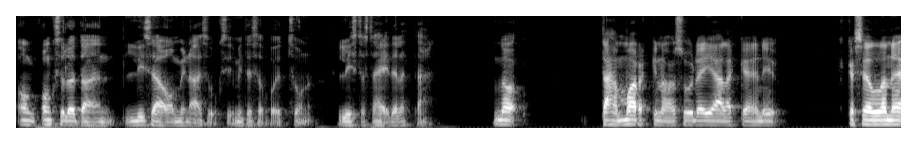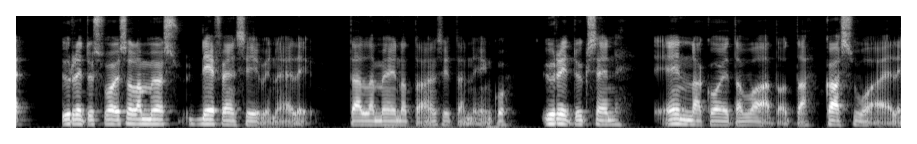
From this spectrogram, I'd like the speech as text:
On, onko sulla jotain lisäominaisuuksia, miten sä voit sun listasta heitellä tähän? No, tähän markkinaosuuden jälkeen, niin ehkä sellainen yritys voisi olla myös defensiivinen, eli tällä meinataan sitä niin kuin yrityksen ennakoitavaa tota, kasvua, eli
